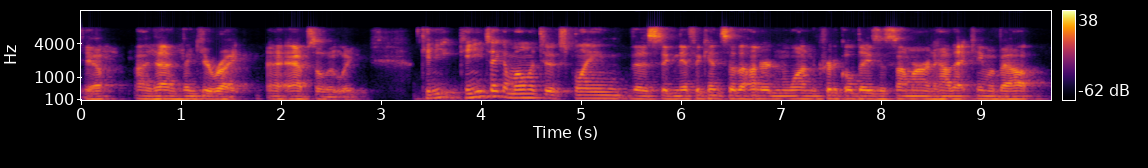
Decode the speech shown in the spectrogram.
Yeah, I, I think you're right. Absolutely. Can you can you take a moment to explain the significance of the 101 critical days of summer and how that came about?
